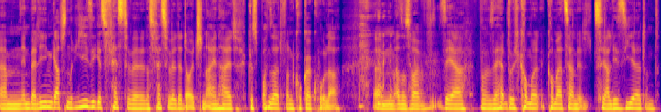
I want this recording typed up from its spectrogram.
Ähm, in Berlin gab es ein riesiges Festival, das Festival der deutschen Einheit, gesponsert von Coca-Cola. ähm, also es war sehr, sehr durchkommerzialisiert und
